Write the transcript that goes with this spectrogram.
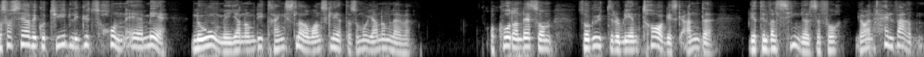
Og så ser vi hvor tydelig Guds hånd er med Naomi gjennom de trengsler og vanskeligheter som hun gjennomlever. Og hvordan det som så ut til å bli en tragisk ende, blir til velsignelse for ja, en hel verden.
